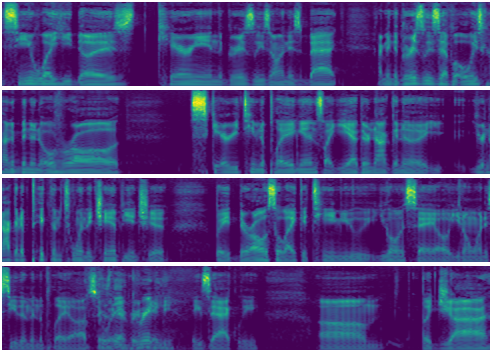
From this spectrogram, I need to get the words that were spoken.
seeing what he does carrying the Grizzlies on his back. I mean, the Grizzlies have always kind of been an overall scary team to play against. Like, yeah, they're not gonna you're not gonna pick them to win the championship, but they're also like a team you you go and say, oh, you don't want to see them in the playoffs or whatever it may gritty. be. Exactly. Um, but Ja,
